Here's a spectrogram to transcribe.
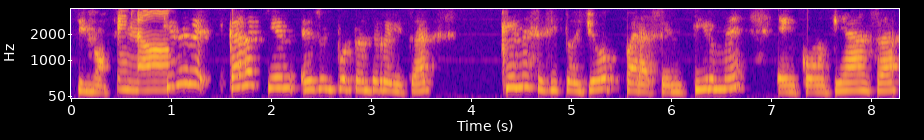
sino sí, no. cada quien es importante revisar ¿Qué necesito yo para sentirme en confianza?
